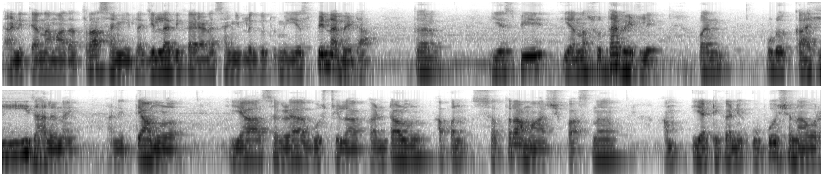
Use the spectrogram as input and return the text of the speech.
आणि त्यांना माझा त्रास सांगितला. जिल्हाधिकाऱ्यांना सांगितलं की तुम्ही एस पींना भेटा. तर एस पी यांनासुद्धा भेटले पण पुढं काहीही झालं नाही. आणि त्यामुळं या सगळ्या गोष्टीला कंटाळून आपण सतरा मार्चपासनं आम या ठिकाणी उपोषणावर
